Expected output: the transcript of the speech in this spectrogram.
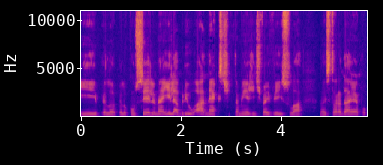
e pela, pelo conselho, né, e ele abriu a Next. Também a gente vai ver isso lá na história da Apple.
